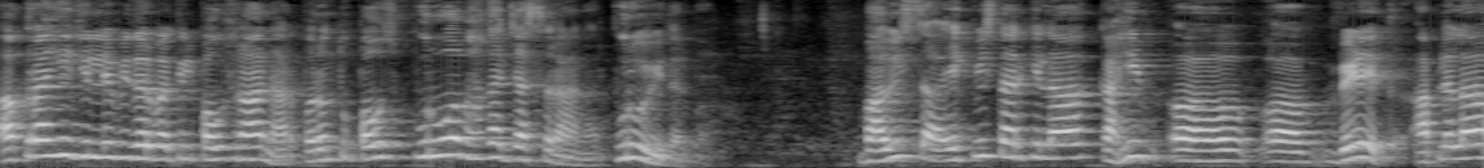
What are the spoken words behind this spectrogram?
अकराही जिल्हे विदर्भातील पाऊस राहणार परंतु पाऊस पूर्व भागात जास्त राहणार पूर्व विदर्भ. बावीस एकवीस तारखेला काही वेळेत आपल्याला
